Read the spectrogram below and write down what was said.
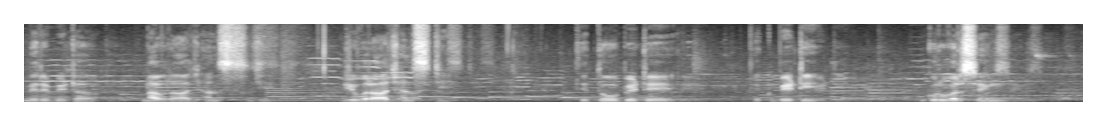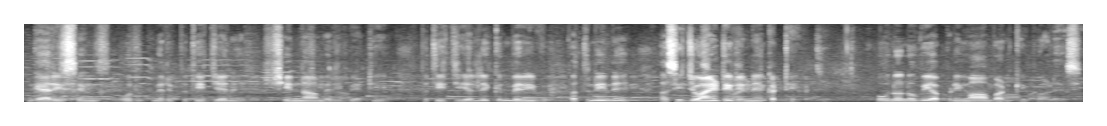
ਮੇਰੇ ਬੇਟਾ ਨਵਰਾਜ ਹੰਸ ਜੀ, ਯੁਵਰਾਜ ਹੰਸ ਜੀ ਤੇ ਦੋ ਬੇਟੇ ਤੇ ਇੱਕ ਬੇਟੀ, ਗੁਰਵਰ ਸਿੰਘ ਗੈਰੀ ਸਿੰਘ, ਔਰ ਮੇਰੇ ਭਤੀਜੇ ਨੇ, ਸ਼ੀਨਾ ਮੇਰੀ ਬੇਟੀ, ਭਤੀਜੀ ਹੈ, ਲੇਕਿਨ ਮੇਰੀ ਪਤਨੀ ਨੇ, ਅਸੀਂ ਜੁਆਇੰਟ ਹੀ ਰਹਿੰਦੇ ਇਕੱਠੇ। ਉਹਨਾਂ ਨੂੰ ਵੀ ਆਪਣੀ ਮਾਂ ਬਣ ਕੇ ਪਾਲਿਆ ਸੀ।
